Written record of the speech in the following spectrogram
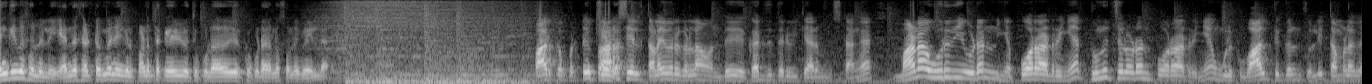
எங்கேயுமே சொல்லலையே. எந்த சட்டமே நீங்கள் பணத்தை கையில் வைத்துக்கூடாது இருக்கக்கூடாதுன்னு சொல்லவே இல்லை. பார்க்கப்பட்டு இப்போ. அரசியல் தலைவர்கள்லாம் வந்து கருத்து தெரிவிக்க ஆரம்பிச்சிட்டாங்க. மன உறுதியுடன் நீங்கள் போராடுறீங்க துணிச்சலுடன் போராடுறீங்க. உங்களுக்கு வாழ்த்துக்கள்னு சொல்லி தமிழக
